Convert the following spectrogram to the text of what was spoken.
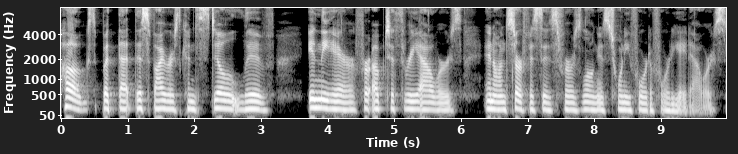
hugs, but that this virus can still live in the air for up to three hours and on surfaces for as long as 24 to 48 hours.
